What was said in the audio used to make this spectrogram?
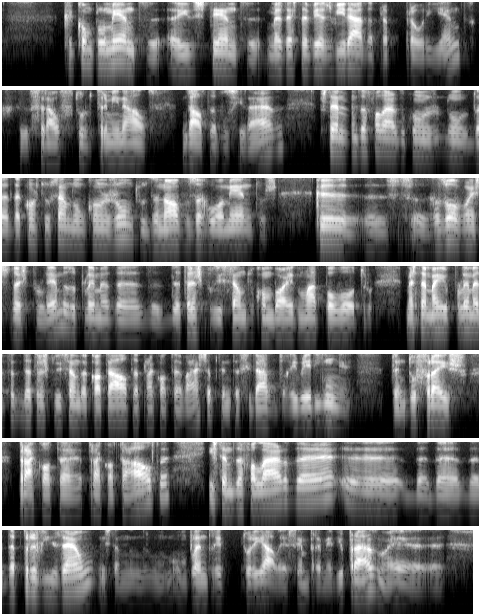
que complemente a existente, mas desta vez virada para, para Oriente, que será o futuro terminal de alta velocidade. Estamos a falar do, da, da, construção de um conjunto de novos arruamentos que uh, resolvam estes dois problemas, o problema da, da, transposição do comboio de um lado para o outro, mas também o problema da transposição da cota alta para a cota baixa, portanto, da cidade de Ribeirinha, portanto, do Freixo para a cota, para a cota alta, e estamos a falar da, uh, da, da, previsão, estamos, um plano territorial é sempre a médio prazo, não é?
